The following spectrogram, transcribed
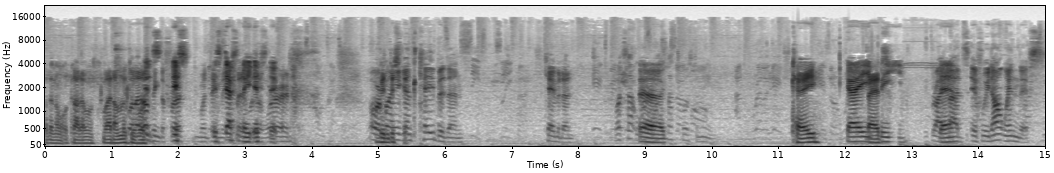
I don't know what kind of word I'm looking Well, I for. don't think the It's- first one thing it's that definitely you said was a istic. word. oh, we're playing Vindistic. against Cabaden. Cabaden. What's that Uh, word? What's that supposed to mean? K. K Bad. B. Right, Yeah. lads, if we don't win this,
